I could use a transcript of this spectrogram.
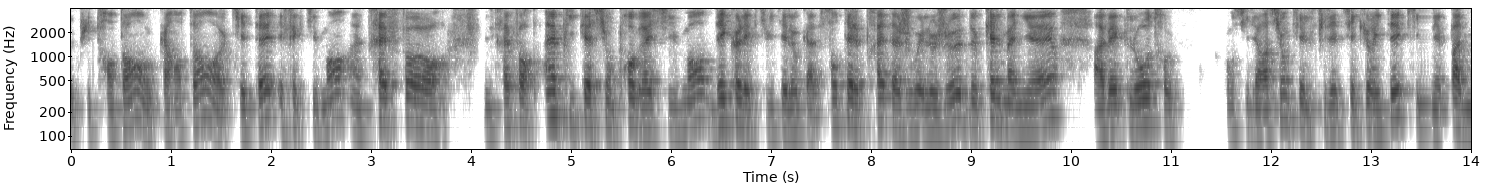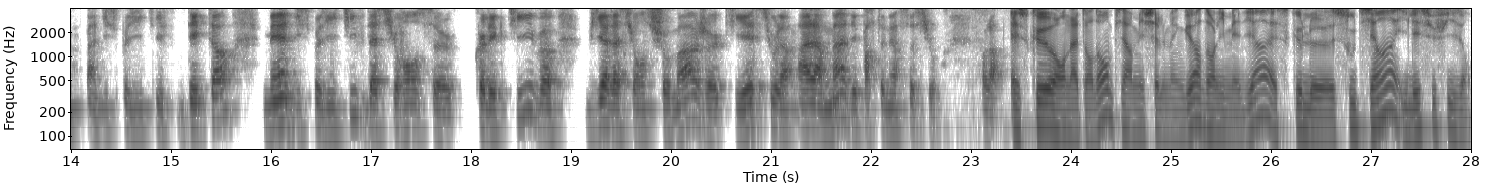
depuis 30 ans ou 40 ans, euh, qui était effectivement une très forte implication progressivement des collectivités locales. Sont-elles prêtes à jouer le jeu? De quelle manière? Avec l'autre considération qui est le filet de sécurité, qui n'est pas un dispositif d'État, mais un dispositif d'assurance euh, collective via l'assurance chômage euh, qui est à la main des partenaires sociaux. Voilà. Est-ce que, en attendant, Pierre-Michel Menger, dans l'immédiat, est-ce que le soutien, il est suffisant?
